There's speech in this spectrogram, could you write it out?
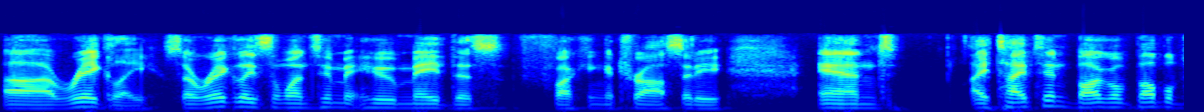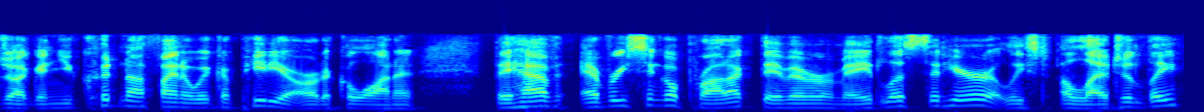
uh, Wrigley. So Wrigley's the ones who ma- who made this fucking atrocity, and I typed in bubble, bubble jug, and you could not find a Wikipedia article on it. They have every single product they've ever made listed here, at least allegedly.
